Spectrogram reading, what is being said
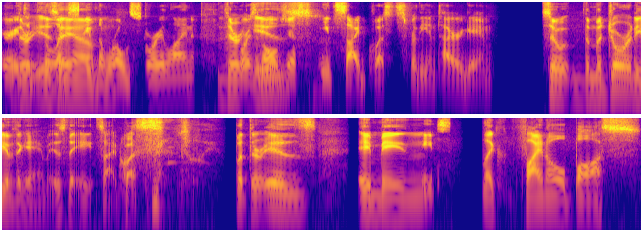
there stereotypical, like, a, save the um, world storyline There or is is it all just eight side quests for the entire game? So the majority of the game is the eight side quests, but there is a main eight. like final boss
